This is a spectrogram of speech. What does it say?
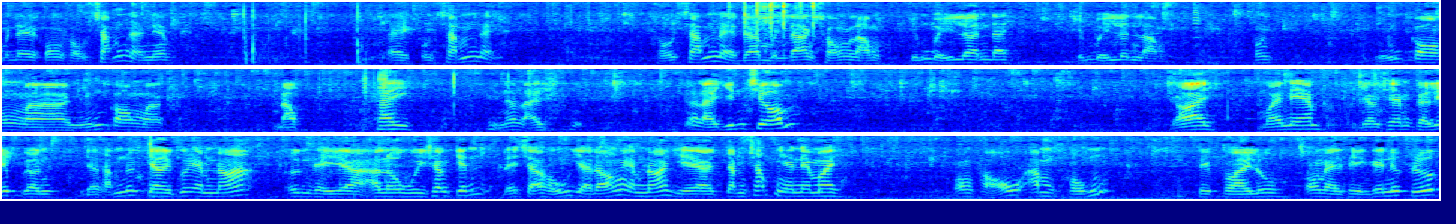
Bên đây là con thổ sấm này anh em. Đây, con sấm này. Thổ sấm này đây mình đang soạn lòng, chuẩn bị lên đây, chuẩn bị lên lòng. Con, những con mà, những con mà độc hay thì nó lại nó lại dính sớm rồi mời anh em vào xem clip gần và thẩm nước chơi của em nó. Ưng thì uh, alo Q69 để sở hữu và đón em nó về chăm sóc nha anh em ơi. Con thổ âm khủng tuyệt vời luôn. Con này thì cái nước rước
